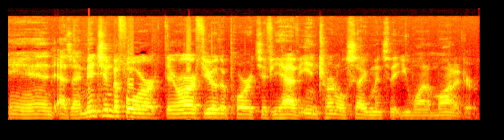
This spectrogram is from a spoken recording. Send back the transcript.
And as I mentioned before, there are a few other ports if you have internal segments that you want to monitor.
